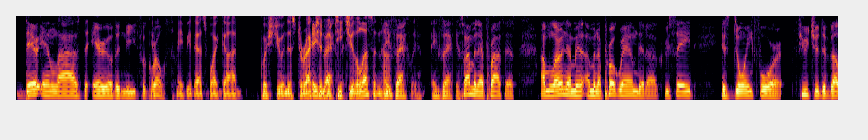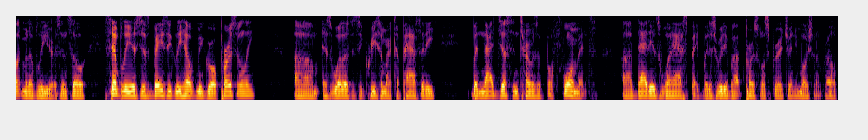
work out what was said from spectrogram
therein lies the area of the need for growth. Maybe that's why God pushed you in this direction exactly. to teach you the lesson, huh? Exactly, exactly. So I'm in that process. I'm learning. I'm in, I'm in a program that uh, Crusade is doing for future development of leaders, and so simply it's just basically helping me grow personally, um, as well as it's increasing my capacity, but not just in terms of performance, uh, that is one aspect, but it's really about personal, spiritual, and emotional growth.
